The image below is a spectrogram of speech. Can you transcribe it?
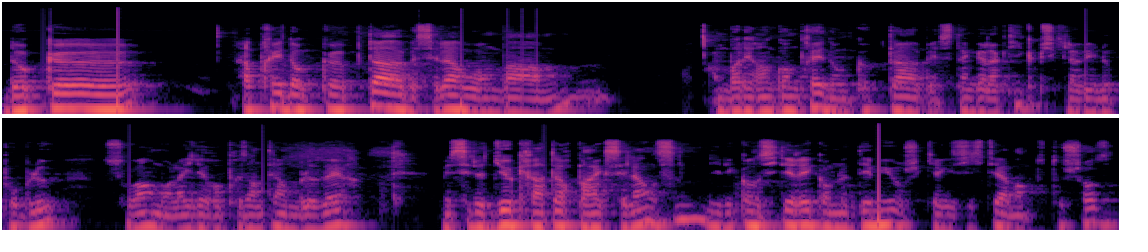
Donc, euh, après, donc, Ptah, ben, c'est là où on va on va les rencontrer. Donc Opta, ben, c'est un galactique puisqu'il avait une peau bleue. Souvent, bon là, il est représenté en bleu-vert, mais c'est le dieu créateur par excellence. Il est considéré comme le démiurge qui a existé avant toute chose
